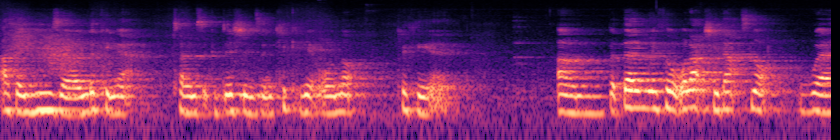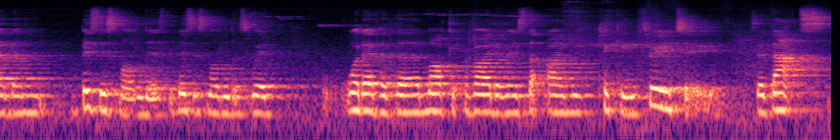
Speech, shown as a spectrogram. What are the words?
as a user looking at terms and conditions and clicking it or not clicking it. Um, but then we thought, well, actually, that's not where the business model is. The business model is with whatever the market provider is that I'm clicking through to. So that's,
